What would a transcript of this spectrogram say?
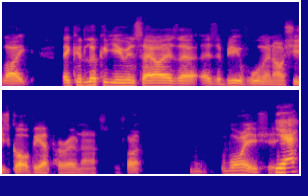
Like they could look at you and say, "Oh, as a as a beautiful woman, oh, she's got to be up her own ass." It's like, why is she? Yeah.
